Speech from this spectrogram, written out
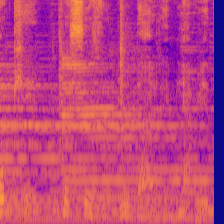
O que preciso mudar em minha vida?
